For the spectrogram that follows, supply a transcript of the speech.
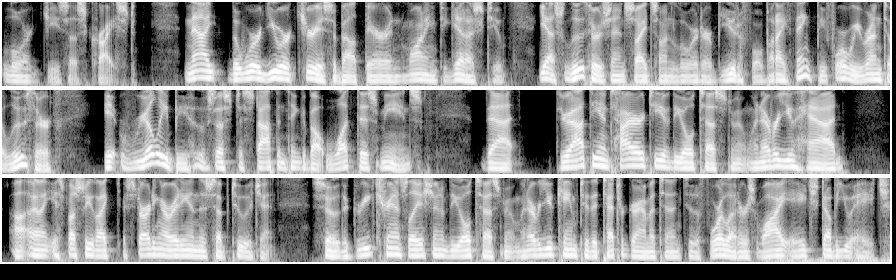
Lord Jesus Christ. Now, the word you were curious about there and wanting to get us to. Yes, Luther's insights on Lord are beautiful, but I think before we run to Luther, it really behooves us to stop and think about what this means. That throughout the entirety of the Old Testament, whenever you had, uh, especially like starting already in the Septuagint, so the Greek translation of the Old Testament, whenever you came to the Tetragrammaton, to the four letters YHWH,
